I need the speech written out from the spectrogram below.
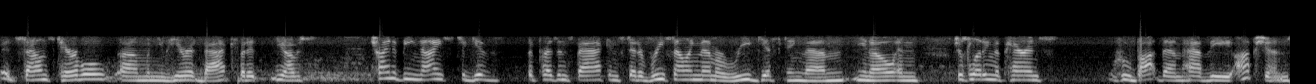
it sounds terrible um, when you hear it back, but it, you know, I was trying to be nice to give the presents back instead of reselling them or regifting them, you know, and just letting the parents who bought them have the option.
